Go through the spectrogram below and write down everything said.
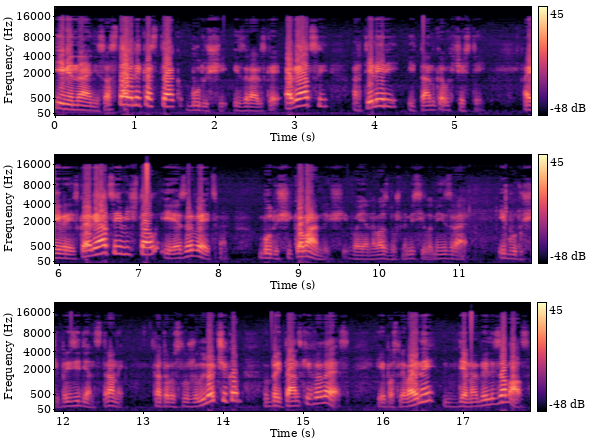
Именно они составили костяк будущей израильской авиации, артиллерии и танковых частей. О еврейской авиации мечтал и Эзер Вейцман, будущий командующий военно-воздушными силами Израиля и будущий президент страны, который служил летчиком в британских ВВС и после войны демобилизовался.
